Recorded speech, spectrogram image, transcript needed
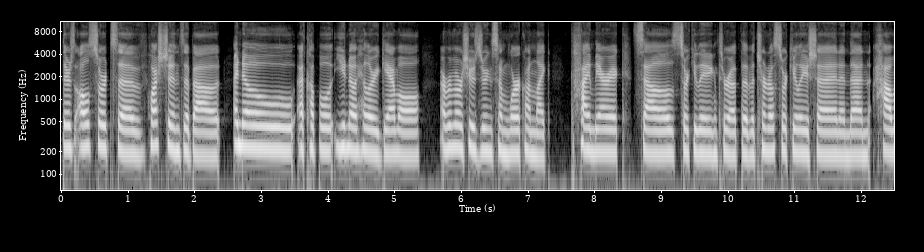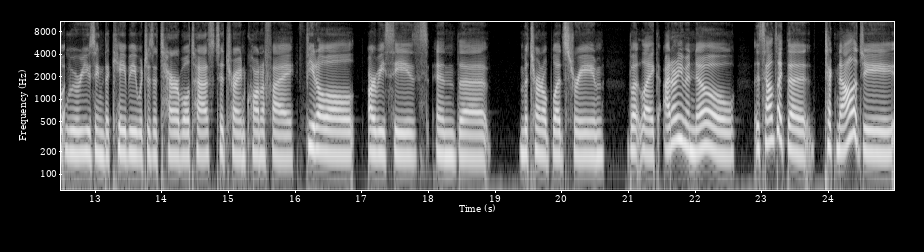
There's all sorts of questions about, I know a couple, you know, Hilary Gammill. I remember she was doing some work on like chimeric cells circulating throughout the maternal circulation, and then how we were using the KB, which is a terrible test to try and quantify fetal RBCs in the maternal bloodstream. But like, I don't even know. It sounds like the technology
